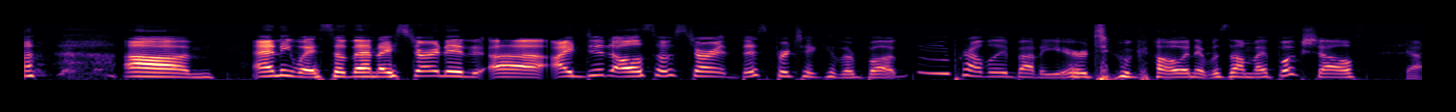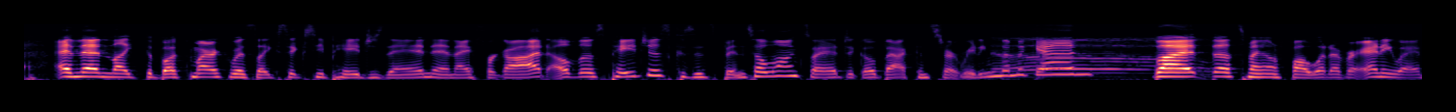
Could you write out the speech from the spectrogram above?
um anyway, so then I started uh I did also start this particular book mm, probably about a year or two ago and it was on my bookshelf. Yeah. And then like the bookmark was like 60 pages in and I forgot all those pages cuz it's been so long so I had to go back and start reading them again. But that's my own fault whatever. Anyway,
